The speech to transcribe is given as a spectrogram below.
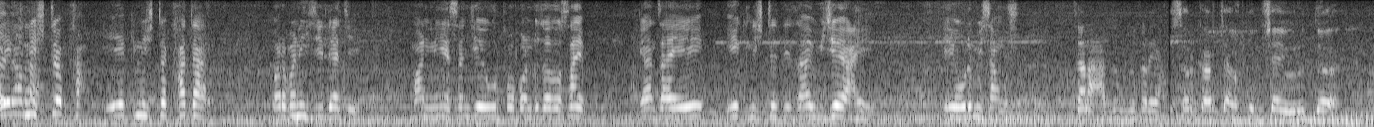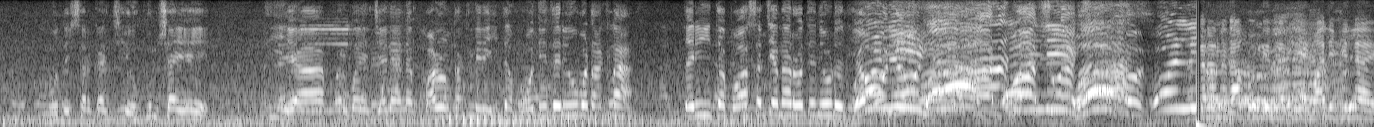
एकनिष्ठ खा एकनिष्ठ खासदार परभणी जिल्ह्याचे माननीय संजय उर्फ बंडू जाधव साहेब. यांचा हे एकनिष्ठतेचा विजय आहे. ते एवढं मी सांगू शकतो. चला अजून दुसरं या. सरकारच्या हुकुमशाही विरुद्ध मोदी सरकारची हुकुमशाही आहे ती या परभणी जिल्ह्यानं पाडून टाकलेली. इथं मोदी जरी उभं टाकला तरी इथं बॉसच येणार होते निवडून. येऊन येऊन बॉस, बॉस, बॉस. करांना दाखवून दिलं की बाली किल्ला आहे.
